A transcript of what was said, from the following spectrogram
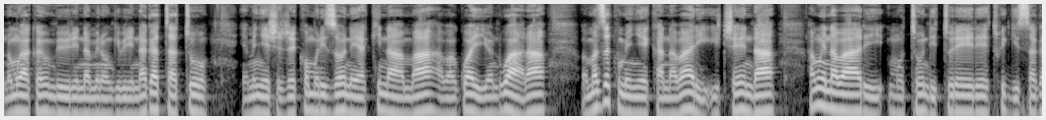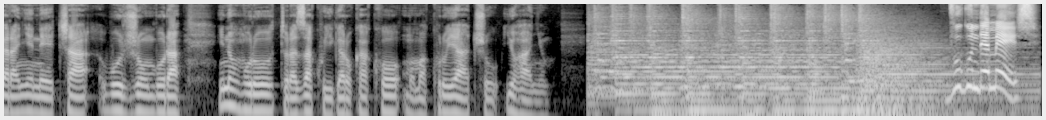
no mwaka wa 2023 yamenyesheje ko muri zone ya Kinama abagwaye iyo ndwara bamaze kumenyekana bari icenda hamwe n'abari mu tundi turere twigisagara nyene ca Bujumbura ino nkuru turaza kuyigaruka ko mu makuru yacu yo hanyuma Vugu ndemeshe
